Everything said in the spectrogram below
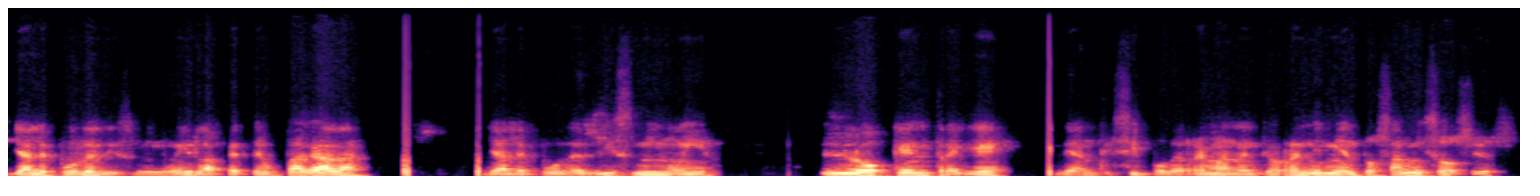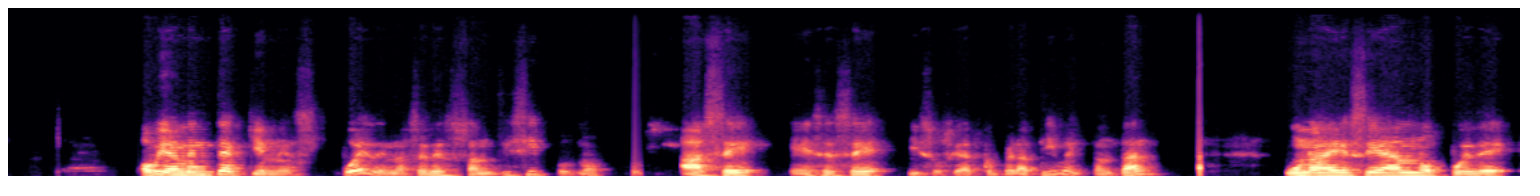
ya le pude disminuir la PTU pagada, ya le pude disminuir lo que entregué de anticipo de remanente o rendimientos a mis socios, obviamente a quienes pueden hacer esos anticipos, ¿no? AC, SC y sociedad cooperativa y tan tal. Una SA no puede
